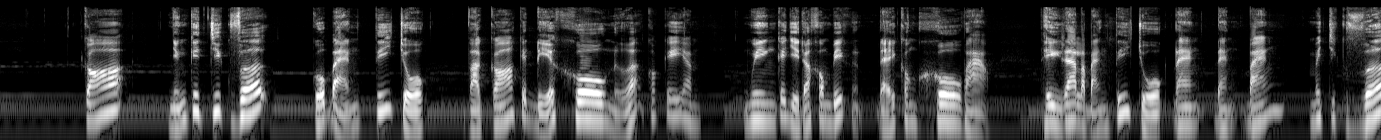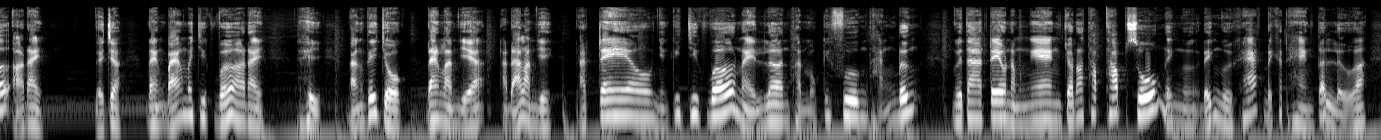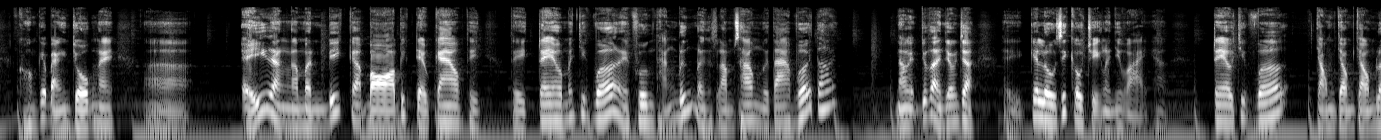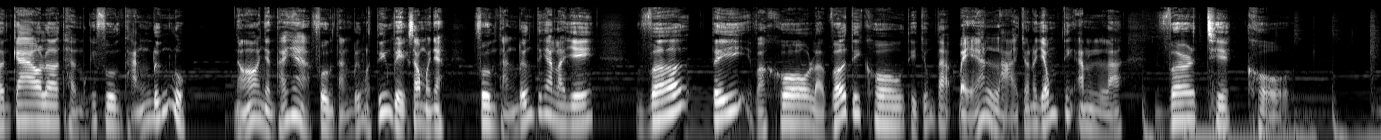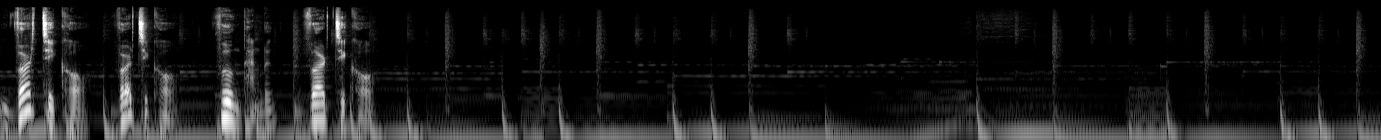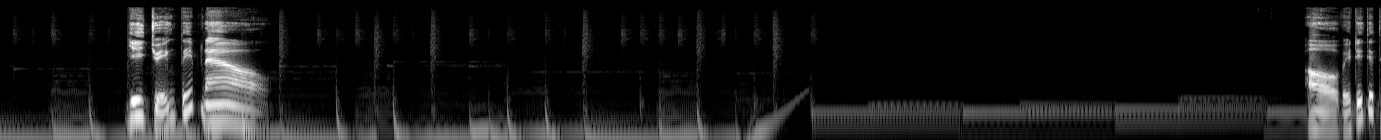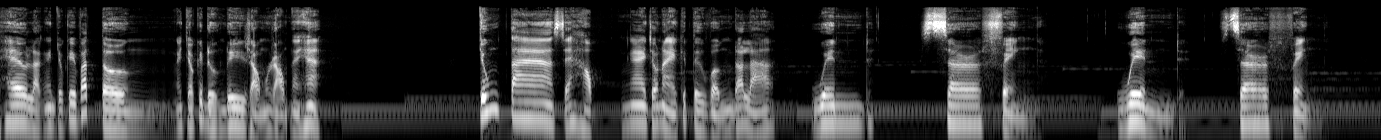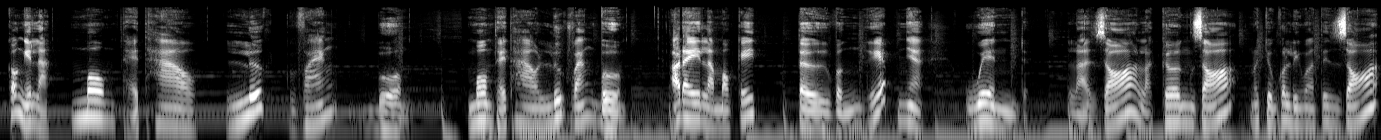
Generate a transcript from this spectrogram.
Có những cái chiếc vớ của bạn tí chuột và có cái đĩa khô nữa. Có cái um, nguyên cái gì đó không biết để con khô vào. Thì ra là bạn tí chuột đang đang bán mấy chiếc vớ ở đây. Được chưa? Đang bán mấy chiếc vớ ở đây. Thì bạn tí chuột đang làm gì ạ à, đã làm gì? Đã treo những cái chiếc vớ này lên thành một cái phương thẳng đứng người ta treo nằm ngang cho nó thấp thấp xuống để người để người khác để khách hàng tới lựa. Còn cái bạn chuột này à, ỷ rằng là mình biết à, bò biết trèo cao thì thì treo mấy chiếc vớ này phương thẳng đứng làm sao người ta với tới. Nào chúng ta hiểu chưa? Thì cái logic câu chuyện là như vậy treo chiếc vớ chồng chồng chồng lên cao lên thành một cái phương thẳng đứng luôn. Nó nhìn thấy ha phương thẳng đứng là tiếng việt xong rồi nha. Phương thẳng đứng tiếng anh là gì? Vớ tí và khô là vớ tí khô thì chúng ta bẻ lại cho nó giống tiếng anh là vertical. Vertical vertical. Phương thẳng đứng, vertical. Di chuyển tiếp nào. Ồ, vị trí tiếp theo là ngay chỗ cái vách tường, ngay chỗ cái đường đi rộng rộng này ha. Chúng ta sẽ học ngay chỗ này cái từ vựng đó là wind surfing. Wind surfing có nghĩa là môn thể thao lướt ván buồm. Môn thể thao lướt ván buồm. Ở đây là một cái từ vựng ghép nha. Wind là gió, là cơn gió, nói chung có liên quan tới gió.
